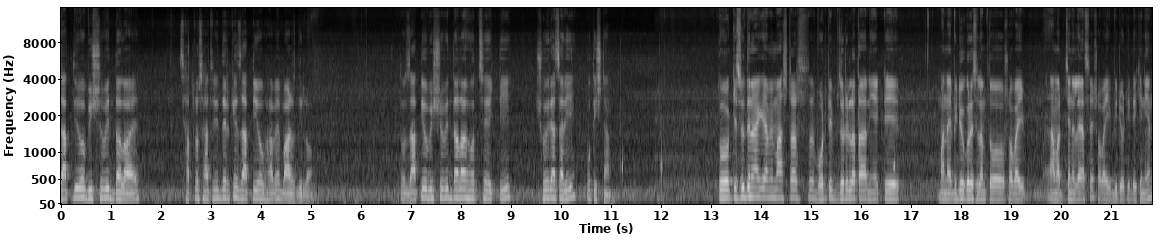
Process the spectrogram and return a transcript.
জাতীয় বিশ্ববিদ্যালয় ছাত্রছাত্রীদেরকে জাতীয়ভাবে বাস দিল। তো জাতীয় বিশ্ববিদ্যালয় হচ্ছে একটি স্বৈরাচারী প্রতিষ্ঠান। তো কিছুদিন আগে আমি মাস্টার্স ভর্তি জটিলতা নিয়ে একটি মানে ভিডিও করেছিলাম, তো সবাই আমার চ্যানেলে আছে, সবাই ভিডিওটি দেখে নিন।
